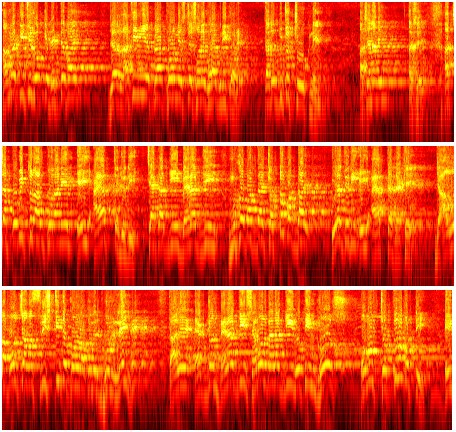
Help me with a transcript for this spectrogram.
আমরা কিছু লোককে দেখতে পাই যারা লাঠি নিয়ে প্ল্যাটফর্ম স্টেশনে ঘোরাঘুরি করে। তাদের দুটো চোখ নেই। আছে না নেই? আছে। আচ্ছা পবিত্র আল কোরআনের এই আয়াতটা যদি চ্যাটার্জি, ব্যানার্জি, মুখোপাধ্যায়, চট্টোপাধ্যায়, এরা যদি এই আয়াতটা দেখে যে আল্লাহ বলছে আমার সৃষ্টিতে কোনো রকমের ভুল নেই, তাহলে একজন ব্যানার্জি, শ্যামল ব্যানার্জি, রতিন ঘোষ, অমুক চক্রবর্তী এই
